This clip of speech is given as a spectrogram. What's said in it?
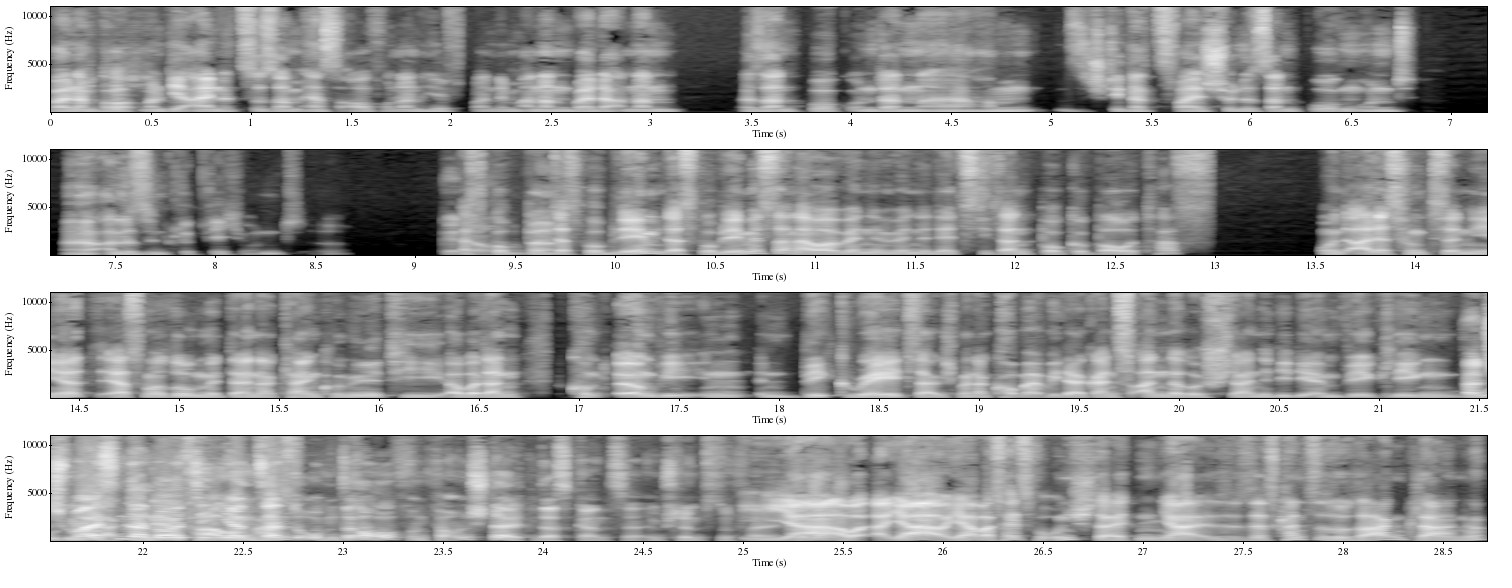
weil dann Richtig. baut man die eine zusammen erst auf und dann hilft man dem anderen bei der anderen äh, Sandburg und dann äh, haben, stehen da zwei schöne Sandburgen und äh, alle sind glücklich und äh, Das, Genau. Pro Ja. das, Problem, das Problem ist dann aber, wenn, du- wenn du jetzt die Sandburg gebaut hast und alles funktioniert, erstmal so mit deiner kleinen Community, aber dann kommt irgendwie ein, ein Big Raid, sag ich mal, dann kommen ja wieder ganz andere Steine, die dir im Weg liegen. Dann schmeißen da Leute Erfahrung ihren hast. Sand oben drauf und verunstalten das Ganze im schlimmsten Fall. Ja, Genau. aber ja, ja, was heißt verunstalten? Ja, das kannst du so sagen, klar, ne?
